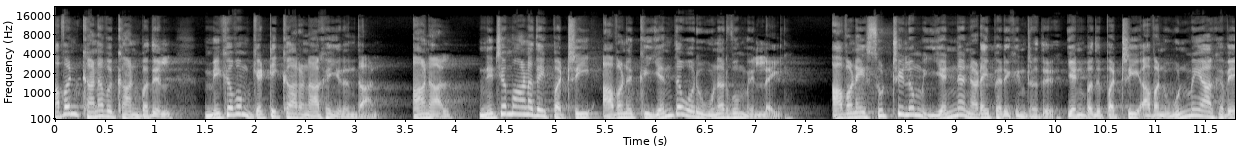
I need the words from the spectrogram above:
அவன் கனவு காண்பதில் மிகவும் கெட்டிக்காரனாக இருந்தான். ஆனால் நிஜமானதை பற்றி அவனுக்கு எந்த ஒரு உணர்வும் இல்லை. அவனை சுற்றிலும் என்ன நடைபெறுகின்றது என்பது பற்றி அவன் உண்மையாகவே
